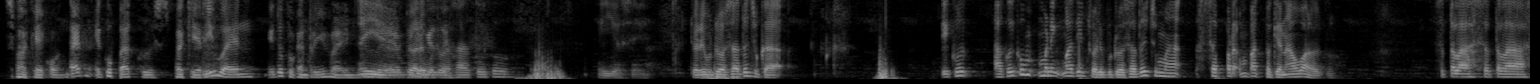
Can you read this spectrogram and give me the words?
sebagai konten itu bagus sebagai rewind itu bukan rewind Hmm. Iya, sih? 2021 itu iya sih. 2021 juga ikut aku itu menikmati 2021 cuma seperempat bagian awal tuh. Setelah setelah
